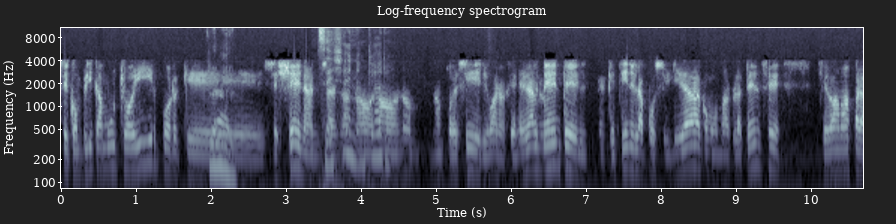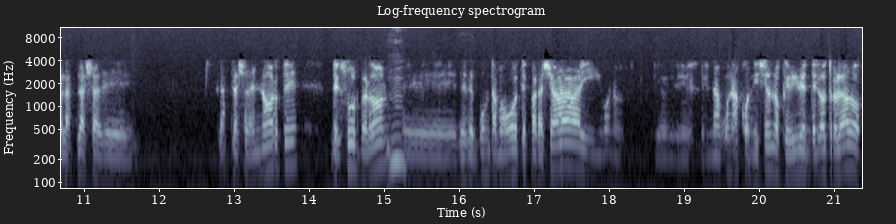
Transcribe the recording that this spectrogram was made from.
se complica mucho ir porque Claro. eh, se llenan, Se o sea, llenan, no, no, claro. no, no, no puedes ir. Y bueno, generalmente el, el que tiene la posibilidad como marplatense se va más para las playas de las playas del norte, del sur, perdón, Mm. eh, desde Punta Mogotes para allá y bueno, eh, en algunas condiciones los que viven del otro lado,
